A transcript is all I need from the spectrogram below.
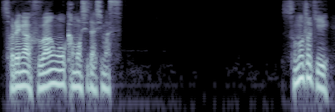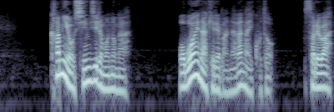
それが不安を醸し出します。その時、神を信じる者が覚えなければならないこと、それは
